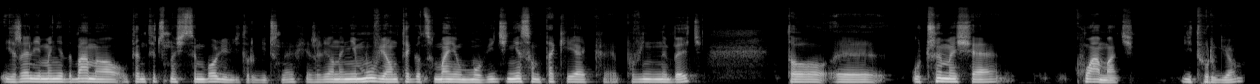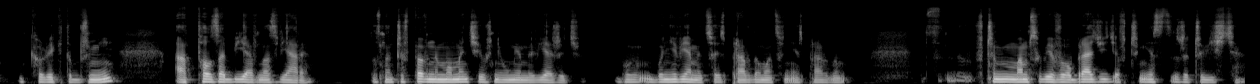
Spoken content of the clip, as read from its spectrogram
jeżeli my nie dbamy o autentyczność symboli liturgicznych, jeżeli one nie mówią tego, co mają mówić, nie są takie, jak powinny być, to y, uczymy się kłamać liturgią, jakkolwiek to brzmi, a to zabija w nas wiarę. To znaczy, w pewnym momencie już nie umiemy wierzyć, bo, bo nie wiemy, co jest prawdą, a co nie jest prawdą. W czym mam sobie wyobrazić, a w czym jest rzeczywiście.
